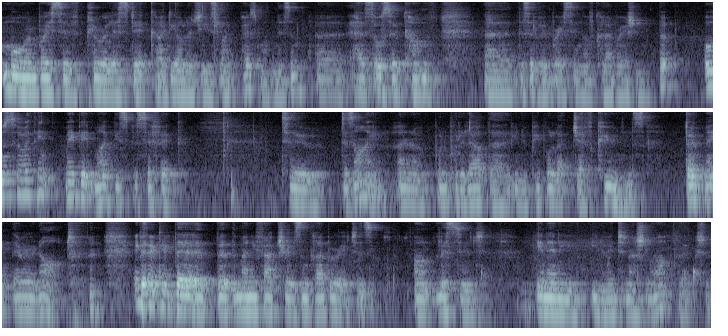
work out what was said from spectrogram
more embracive pluralistic ideologies like postmodernism, uh, has also come uh, the sort of embracing of collaboration. But also, I think maybe it might be specific to design. I don't know, want to put it out there, you know, people like Jeff Koons don't make their own art. Exactly. But the, but the manufacturers and collaborators aren't listed in any you know international art collection.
